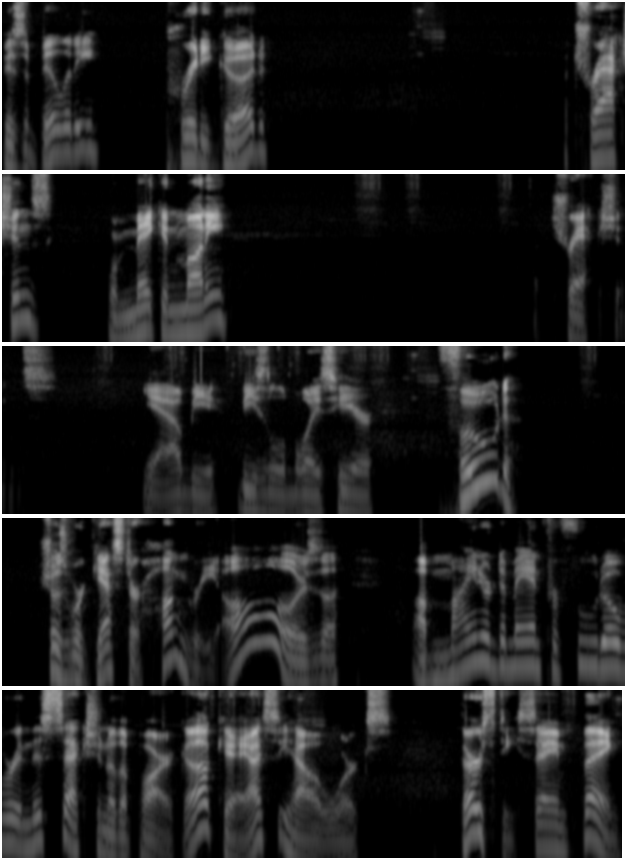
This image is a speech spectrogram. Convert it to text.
Visibility, pretty good. Attractions, we're making money. Attractions. Yeah, that'll be these little boys here. Food shows where guests are hungry. Oh, there's a, a minor demand for food over in this section of the park. Okay, I see how it works. Thirsty, same thing.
